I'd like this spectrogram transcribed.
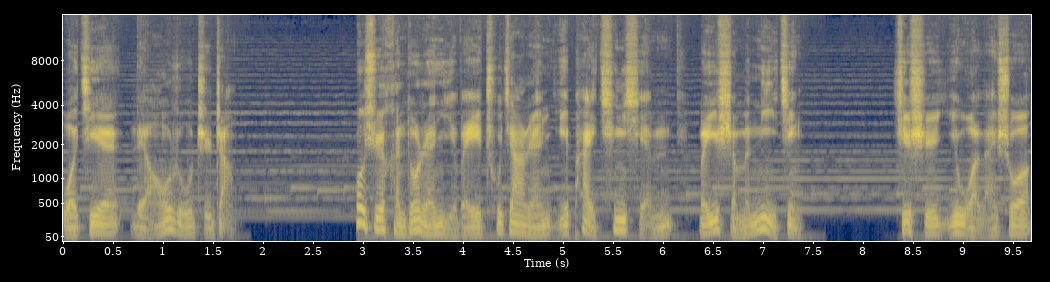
我皆了如指掌。或许很多人以为出家人一派清闲，没什么逆境。其实以我来说，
